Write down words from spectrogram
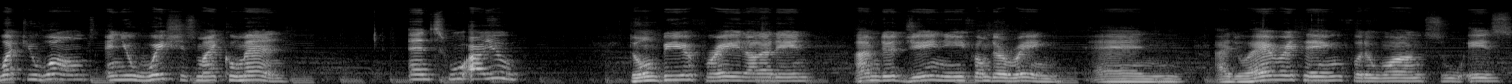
What you want and your wish is my command. And who are you? Don't be afraid, Aladdin. I'm the genie from the ring. And I do everything for the ones who is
